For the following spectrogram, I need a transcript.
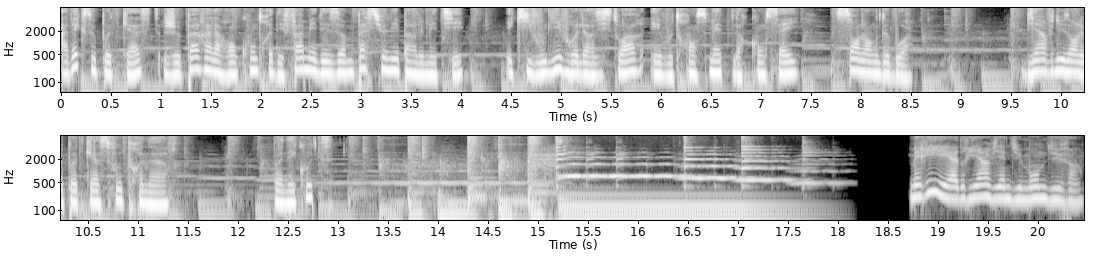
Avec ce podcast, je pars à la rencontre des femmes et des hommes passionnés par le métier et qui vous livrent leurs histoires et vous transmettent leurs conseils sans langue de bois. Bienvenue dans le podcast Foodpreneur. Bonne écoute. Mary et Adrien viennent du monde du vin.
